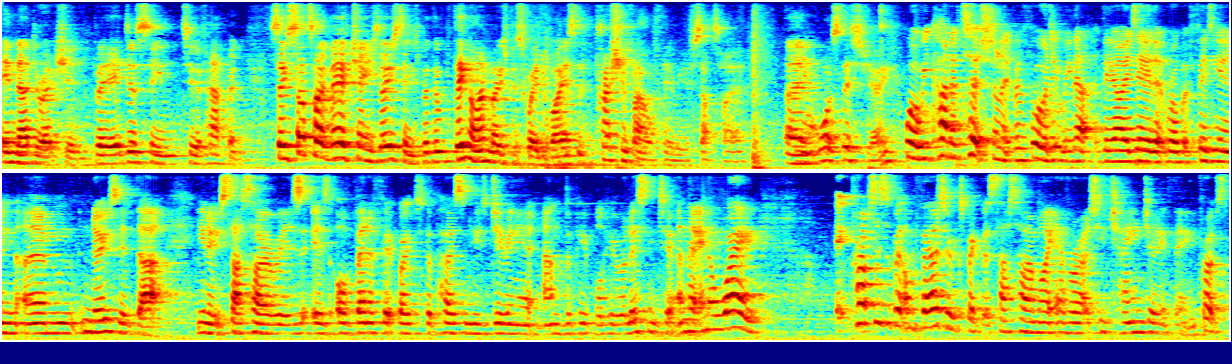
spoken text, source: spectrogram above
in that direction, but it does seem to have happened. So satire may have changed those things, but the thing I'm most persuaded by is the pressure valve theory of satire. Um, Yeah. What's this, Joe? Well, we kind of touched on it before, didn't we? That the idea that Robert Phiddian um, noted that you know satire is is of benefit both to the person who's doing it and the people who are listening to it, and that in a way, it, perhaps it's a bit unfair to expect that satire might ever actually change anything. Perhaps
